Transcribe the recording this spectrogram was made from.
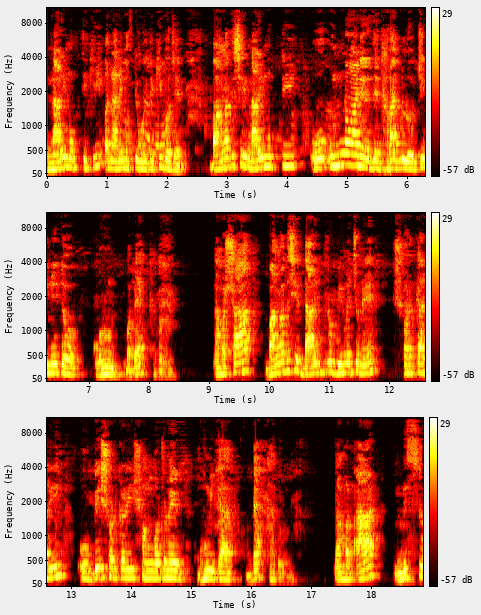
নারী মুক্তি কি বা নারী মুক্তি বলতে কি বোঝেন? বাংলাদেশের নারী মুক্তি ও উন্নয়নের যে ধারাগুলো চিহ্নিত করুন বা ব্যাখ্যা করুন। নাম্বার সাত, বাংলাদেশের দারিদ্র বিমোচনে সরকারি ও বেসরকারি সংগঠনের ভূমিকা ব্যাখ্যা করুন। নাম্বার আট, মিশ্র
